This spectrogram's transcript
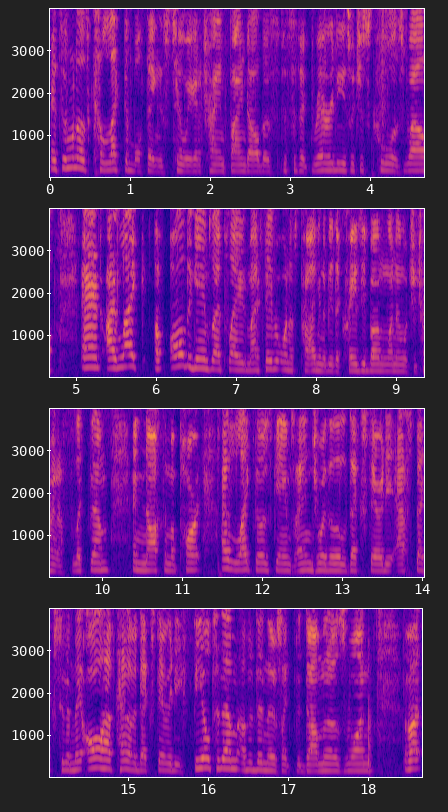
It's one of those collectible things too, you're going to try and find all those specific rarities, which is cool as well. And I like, of all the games I played, my favorite one is probably going to be the Crazy Bone one in which you're trying to flick them and knock them apart. I like those games. I enjoy the little dexterity aspects to them. They all have kind of a dexterity feel to them, other than there's like the dominoes one. But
